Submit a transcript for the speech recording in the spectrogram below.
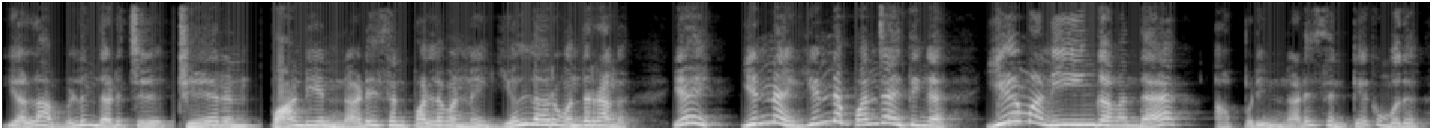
எல்லாம் விழுந்தடிச்சு சேரன் பாண்டியன் நடேசன் பல்லவன் எல்லாரும் வந்துடுறாங்க. ஏய் என்ன என்ன பஞ்சாயத்துங்க? ஏமா நீ இங்க வந்த? அப்படின்னு நடேசன் கேட்கும்போது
